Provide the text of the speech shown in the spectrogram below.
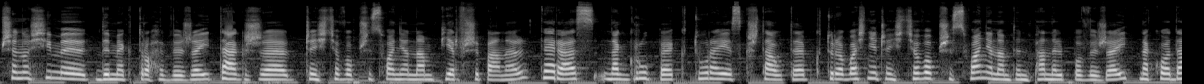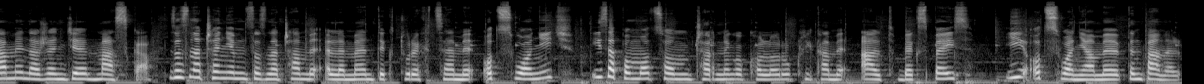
przenosimy dymek trochę wyżej, tak że częściowo przysłania nam pierwszy panel. Teraz na grupę, która jest kształtem, która właśnie częściowo przysłania nam ten panel powyżej, nakładamy narzędzie maska. Zaznaczeniem zaznaczamy elementy, które chcemy odsłonić i za pomocą czarnego koloru klikamy Alt Backspace i odsłaniamy ten panel,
